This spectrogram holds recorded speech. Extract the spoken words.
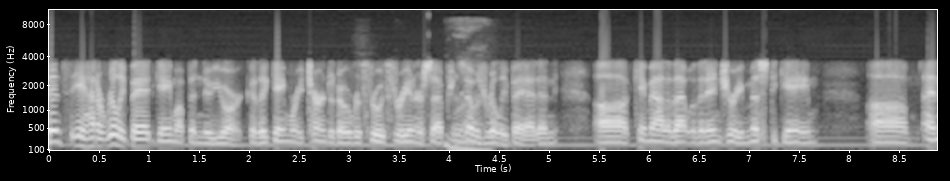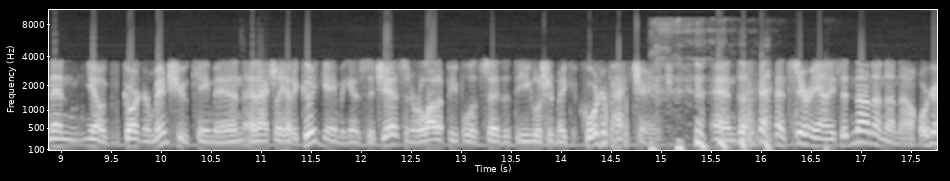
since he had a really bad game up in New York, the game where he turned it over, threw three interceptions, right. that was really bad, and uh, came out of that with an injury, missed a game. Uh, and then, you know, Gardner Minshew came in and actually had a good game against the Jets, and there were a lot of people that said that the Eagles should make a quarterback change. and uh, and Sirianni said, no, no, no, no, we're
